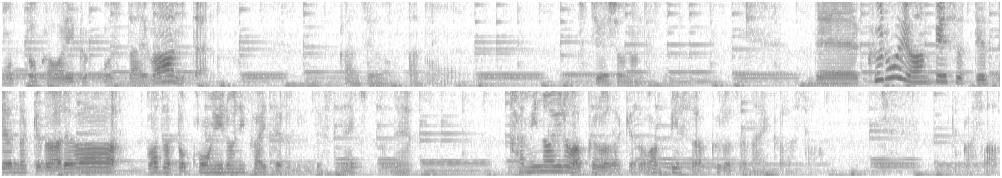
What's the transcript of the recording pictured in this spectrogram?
もっと可愛い格好したいわみたいな感じのあのシチュエーションなんですよね。で黒いワンピースって言ってるんだけどあれはわざと紺色に描いてるんですねきっとね。髪の色は黒だけどワンピースは黒じゃないからさ。とかさ。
